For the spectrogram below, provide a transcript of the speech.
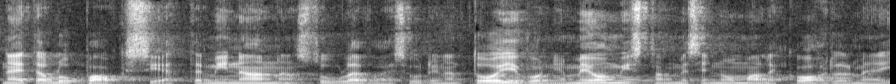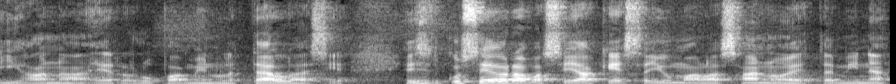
näitä lupauksia, että minä annan tulevaisuuden toivon ja me omistamme sen omalle kohdalle. Ihanaa Herra, lupa minulle tällaisia. Ja sitten kun seuraavassa jakeessa Jumala sanoi, että minä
